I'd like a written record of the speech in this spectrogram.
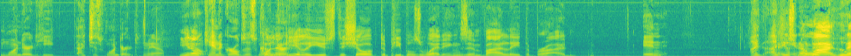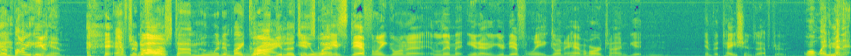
wondered. He. I just wondered. Yeah. You know, Can a girl just wonder? Caligula used to show up to people's weddings and violate the bride. And I, I just you know wondered what? who That- invited you- him. After the Well, first time, who would invite Caligula right. to it's your go- wedding? It's definitely going to limit. You know, you're definitely going to have a hard time getting invitations after that. Well, wait a Yeah. minute.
